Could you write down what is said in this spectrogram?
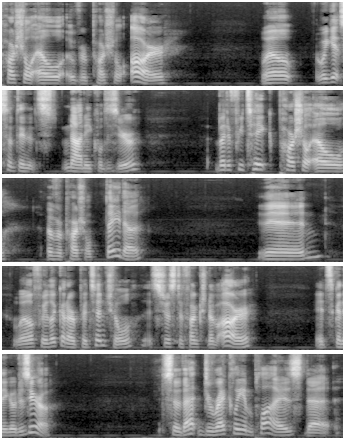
partial L over partial R, well, we get something that's not equal to zero. But if we take partial L over partial theta, then, well, if we look at our potential, it's just a function of R, it's going to go to zero. So that directly implies that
